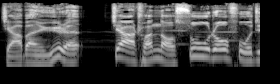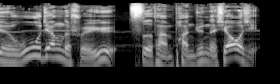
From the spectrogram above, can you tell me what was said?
假扮渔人，驾船到苏州附近吴江的水域刺探叛军的消息。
